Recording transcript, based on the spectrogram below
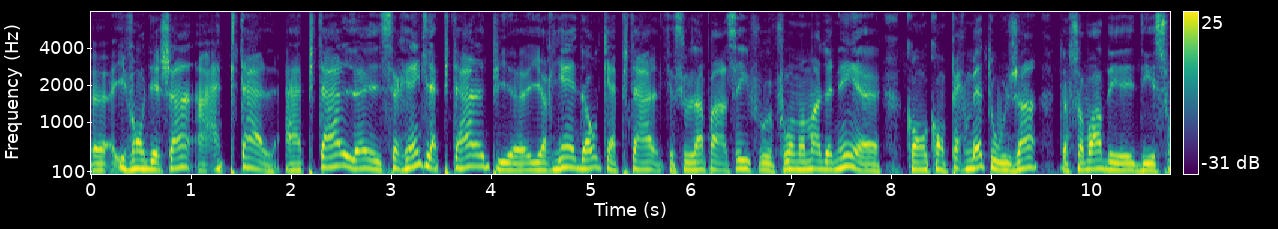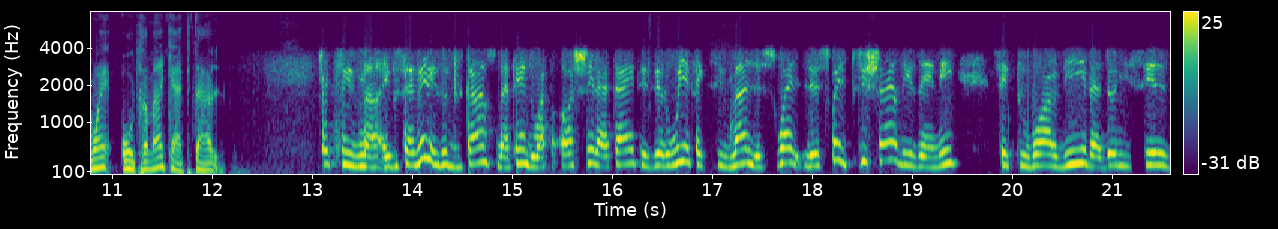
euh, Yvon Deschamps, à Hapital. À Hapital, c'est rien que l'hôpital, puis euh, il n'y a rien d'autre qu'Hapital. Qu'est-ce que vous en pensez? Il faut, faut à un moment donné qu'on permette aux gens de recevoir des, des soins autrement qu'à Hapital. Effectivement. Et vous savez, les auditeurs ce matin doivent hocher la tête et dire oui, effectivement, le soin, le le plus cher des aînés, c'est de pouvoir vivre à domicile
